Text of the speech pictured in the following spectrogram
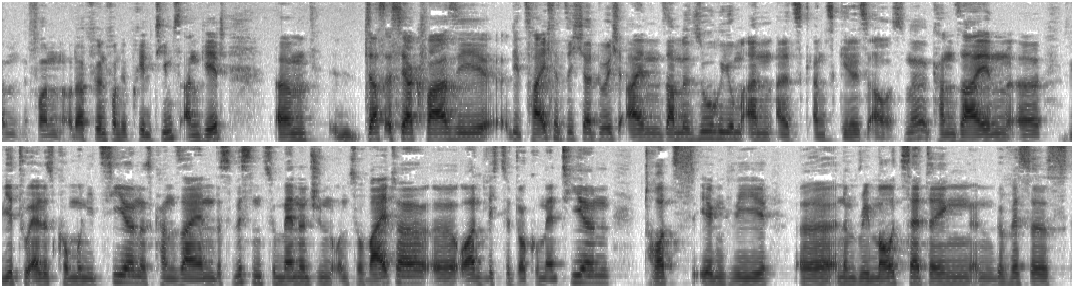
ähm, von oder Führen von hybriden Teams angeht. Ähm, das ist ja quasi, die zeichnet sich ja durch ein Sammelsurium an, als, an Skills aus. Ne? Kann sein äh, virtuelles Kommunizieren, es kann sein, das Wissen zu managen und so weiter, äh, ordentlich zu dokumentieren, trotz irgendwie äh, einem Remote-Setting ein gewisses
